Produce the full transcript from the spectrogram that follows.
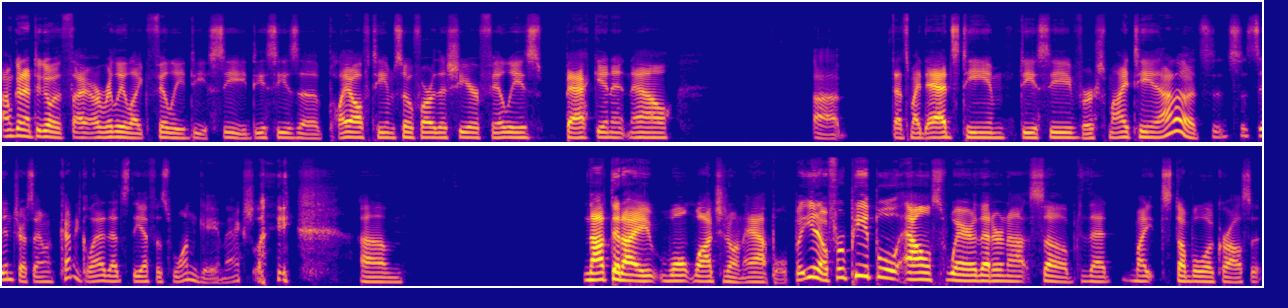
I'm gonna have to go with I, really like Philly DC. DC's a playoff team so far this year. Philly's back in it now. Uh that's my dad's team, DC versus my team. I don't know, it's it's it's interesting. I'm kind of glad that's the FS1 game actually. um not that I won't watch it on Apple, but you know, for people elsewhere that are not subbed that might stumble across it.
